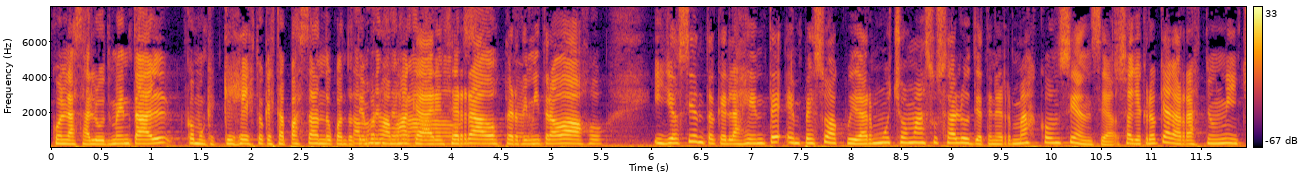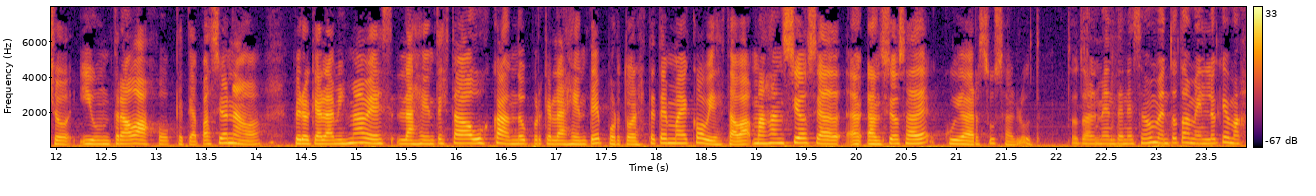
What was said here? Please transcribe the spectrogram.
con la salud mental, como que qué es esto, qué está pasando, cuánto Estamos tiempo nos vamos a quedar encerrados, perdí claro. mi trabajo. Y yo siento que la gente empezó a cuidar mucho más su salud y a tener más conciencia. O sea, yo creo que agarraste un nicho y un trabajo que te apasionaba, pero que a la misma vez la gente estaba buscando porque la gente, por todo este tema de COVID, estaba más ansiosa, ansiosa de cuidar su salud. Totalmente. En ese momento también lo que más,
